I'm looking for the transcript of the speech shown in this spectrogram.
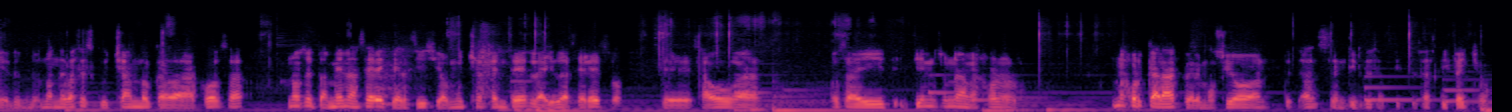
eh, donde vas escuchando cada cosa no sé también hacer ejercicio a mucha gente le ayuda a hacer eso te desahogas. O sea y tienes una mejor mejor carácter emoción te hace sentirte satisfecho.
